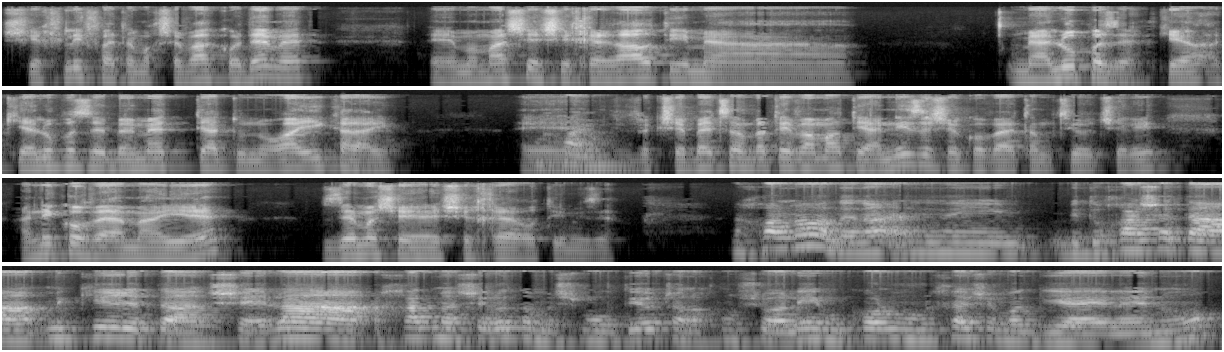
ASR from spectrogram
שהחליפה את המחשבה הקודמת, אה, ממש שחררה אותי מה, מהלופ הזה, כי, כי הלופ הזה באמת, את יודעת, הוא נורא העיק עליי. נכון. אה, וכשבעצם באתי ואמרתי, אני זה שקובע את המציאות שלי, אני קובע מה יהיה, זה מה ששחרר אותי מזה. נכון מאוד, אני, אני בטוחה שאתה מכיר את השאלה, אחת מהשאלות המשמעותיות שאנחנו שואלים כל מונחה שמגיע אלינו,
